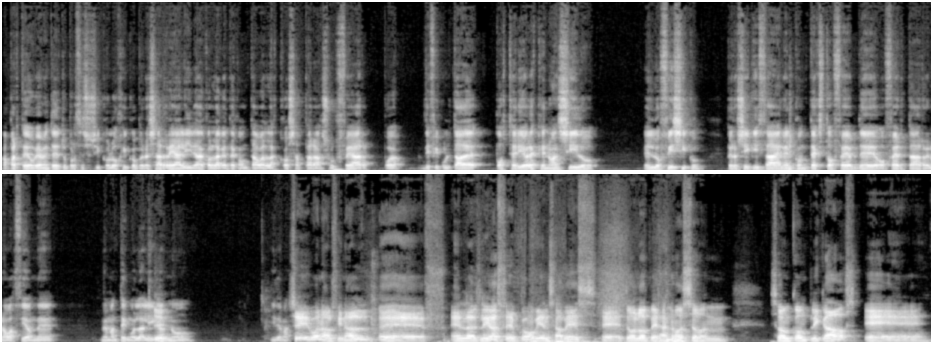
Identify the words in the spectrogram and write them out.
aparte obviamente de tu proceso psicológico, pero esa realidad con la que te contaban las cosas para surfear pues, dificultades posteriores que no han sido en lo físico, pero sí quizá en el contexto FEB de oferta, renovaciones, me mantengo en la liga, no y demás. Sí, bueno, al final eh, en las ligas FEB, como bien sabes, eh, todos los veranos son, son complicados. Eh,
